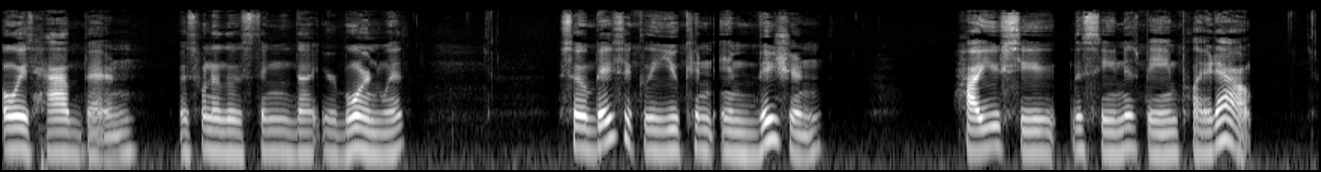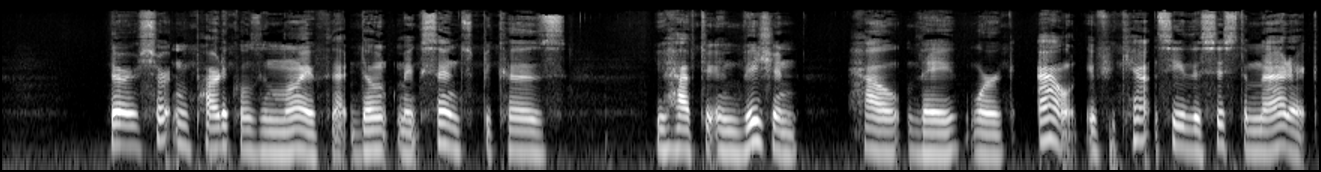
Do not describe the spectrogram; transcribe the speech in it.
always have been. It's one of those things that you're born with. So basically, you can envision how you see the scene is being played out. There are certain particles in life that don't make sense because you have to envision how they work out. If you can't see the systematic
